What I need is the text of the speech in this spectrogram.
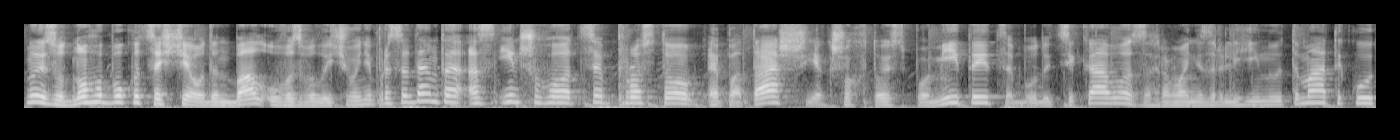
Ну і з одного боку, це ще один бал у возвеличуванні президента, а з іншого, це просто епатаж. Якщо хтось помітить, це буде цікаво, загравання з релігійною тематикою.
